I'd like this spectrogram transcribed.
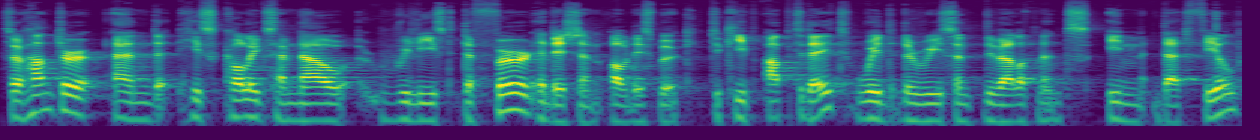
So Hunter and his colleagues have now released the third edition of this book to keep up to date with the recent developments in that field.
